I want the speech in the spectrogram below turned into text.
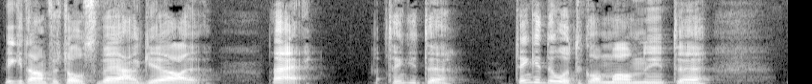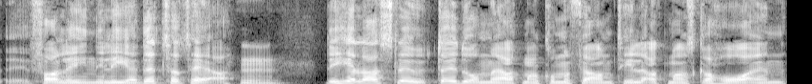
Vilket han förstås vägrar. Nej, jag tänker inte, jag tänker inte återkomma om ni inte faller in i ledet så att säga. Det hela slutar ju då med att man kommer fram till att man ska ha en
